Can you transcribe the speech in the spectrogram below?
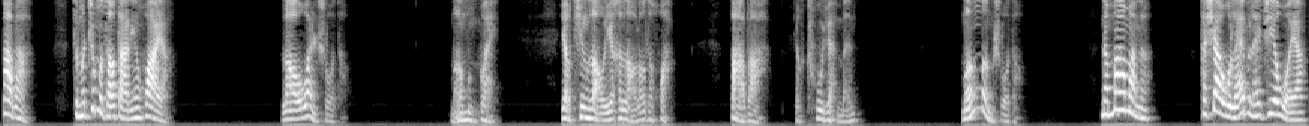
爸爸，怎么这么早打电话呀？”老万说道：“萌萌乖，要听姥爷和姥姥的话，爸爸要出远门。”萌萌说道：“那妈妈呢？她下午来不来接我呀？”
